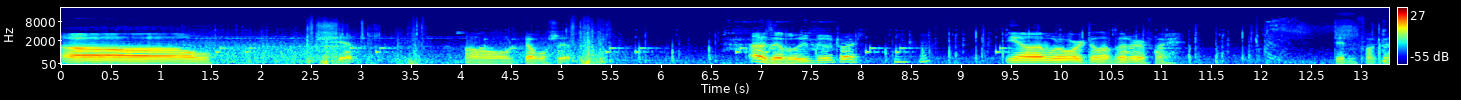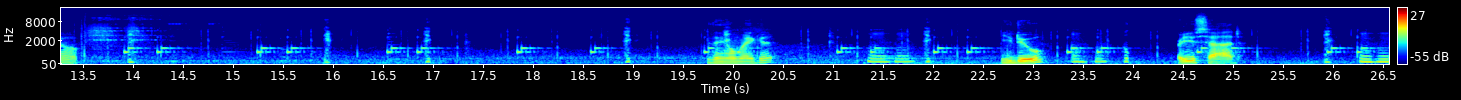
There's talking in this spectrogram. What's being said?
Oh shit. Oh double shit. I was able to do it twice. Mm-hmm. You know, that would have worked a lot better if I didn't fuck up. You think I'll make it? Mm-hmm. You do? Mm-hmm. Are you sad? Mm-hmm.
